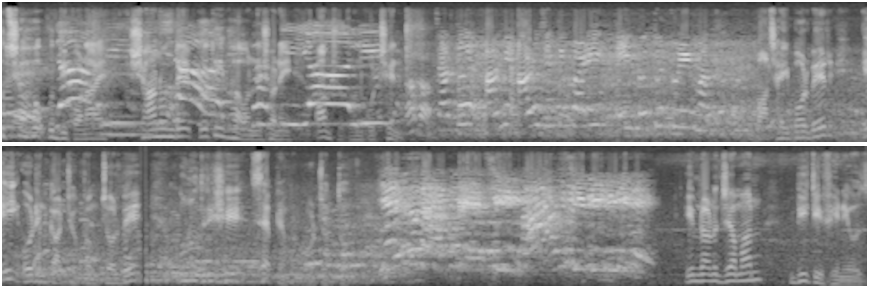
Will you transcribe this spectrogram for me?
উৎসাহ উদ্দীপনায় সানন্দে প্রতিভা অন্বেষণে অংশগ্রহণ করছেন। বাছাই পর্বের এই অডিন কার্যক্রম চলবে উনত্রিশে সেপ্টেম্বর পর্যন্ত। Imranuzzaman BTV news.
